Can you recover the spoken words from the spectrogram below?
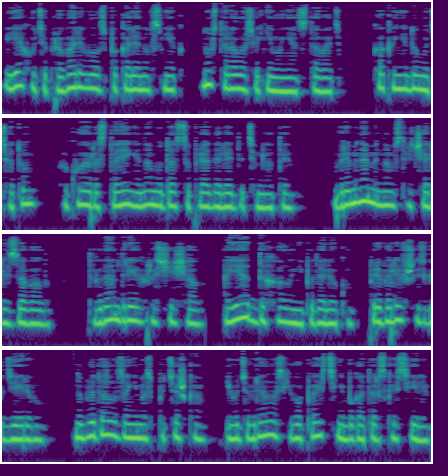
Я хоть и проваривалась по колено в снег, но старалась от него не отставать. Как и не думать о том, какое расстояние нам удастся преодолеть до темноты. Временами нам встречались завалы. Тогда Андрей их расчищал, а я отдыхала неподалеку, привалившись к дереву, Наблюдала за ним из-под и удивлялась его поистине богатырской силе.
